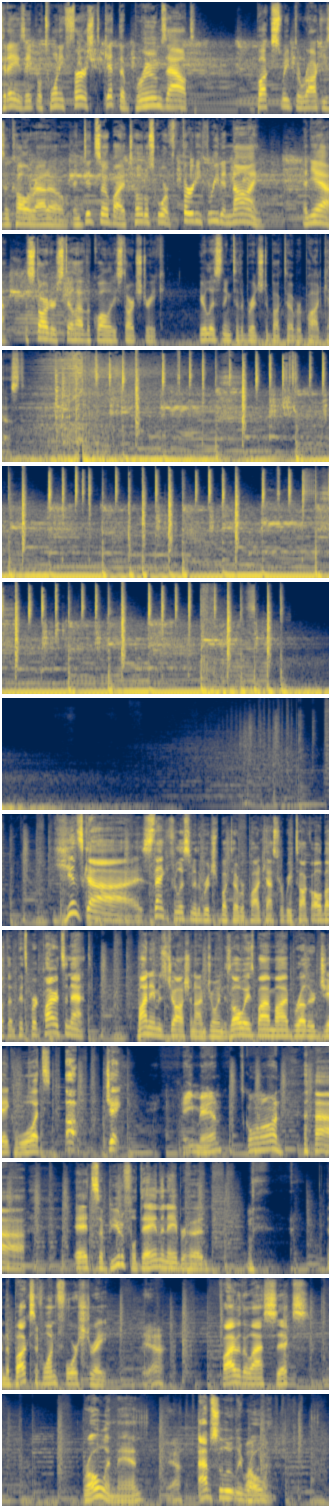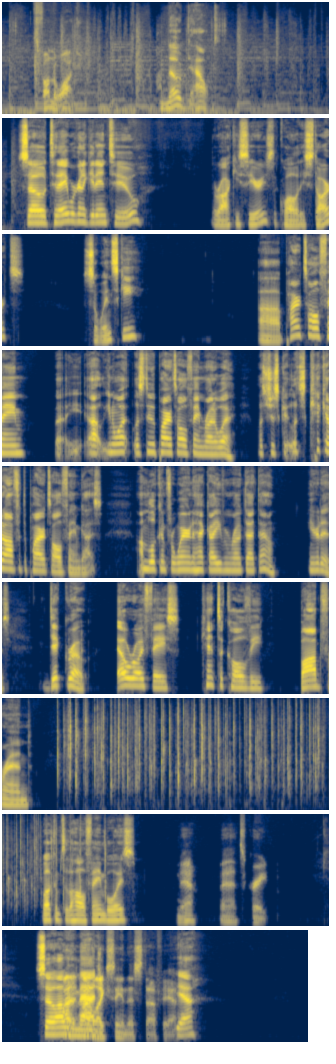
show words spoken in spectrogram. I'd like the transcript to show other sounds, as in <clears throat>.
Today is April 21st. Get the brooms out. Bucs sweep the Rockies in Colorado and did so by a total score of 33 to 9. And yeah, the starters still have the quality start streak. You're listening to the Bridge to Buctober podcast. Yins, guys! Thank you for listening to the Bridge to Buctober podcast, where we talk all about them Pittsburgh Pirates and that. My name is Josh, and I'm joined as always by my brother Jake. What's up, Jake? Hey, man, what's going on? <laughs> it's a beautiful day in the neighborhood, <laughs> and the Bucs have won four straight. Yeah, five of their last six. Rolling, man. Yeah, absolutely rolling. It. It's fun to watch. No doubt. So today we're going to get into the Rocky series, the quality starts, Suwinski, uh, Pirates Hall of Fame. Uh, uh, you know what? Let's do the Pirates Hall of Fame right away. Let's just get let's kick it off with the Pirates Hall of Fame, guys. I'm looking for where in the heck I even wrote that down. Here it is: Dick Groat, Elroy Face, Kent Tekulve, Bob Friend, Welcome to the Hall of Fame, boys. Yeah, that's great. So I would I, imagine I like seeing this stuff. Yeah. Yeah.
